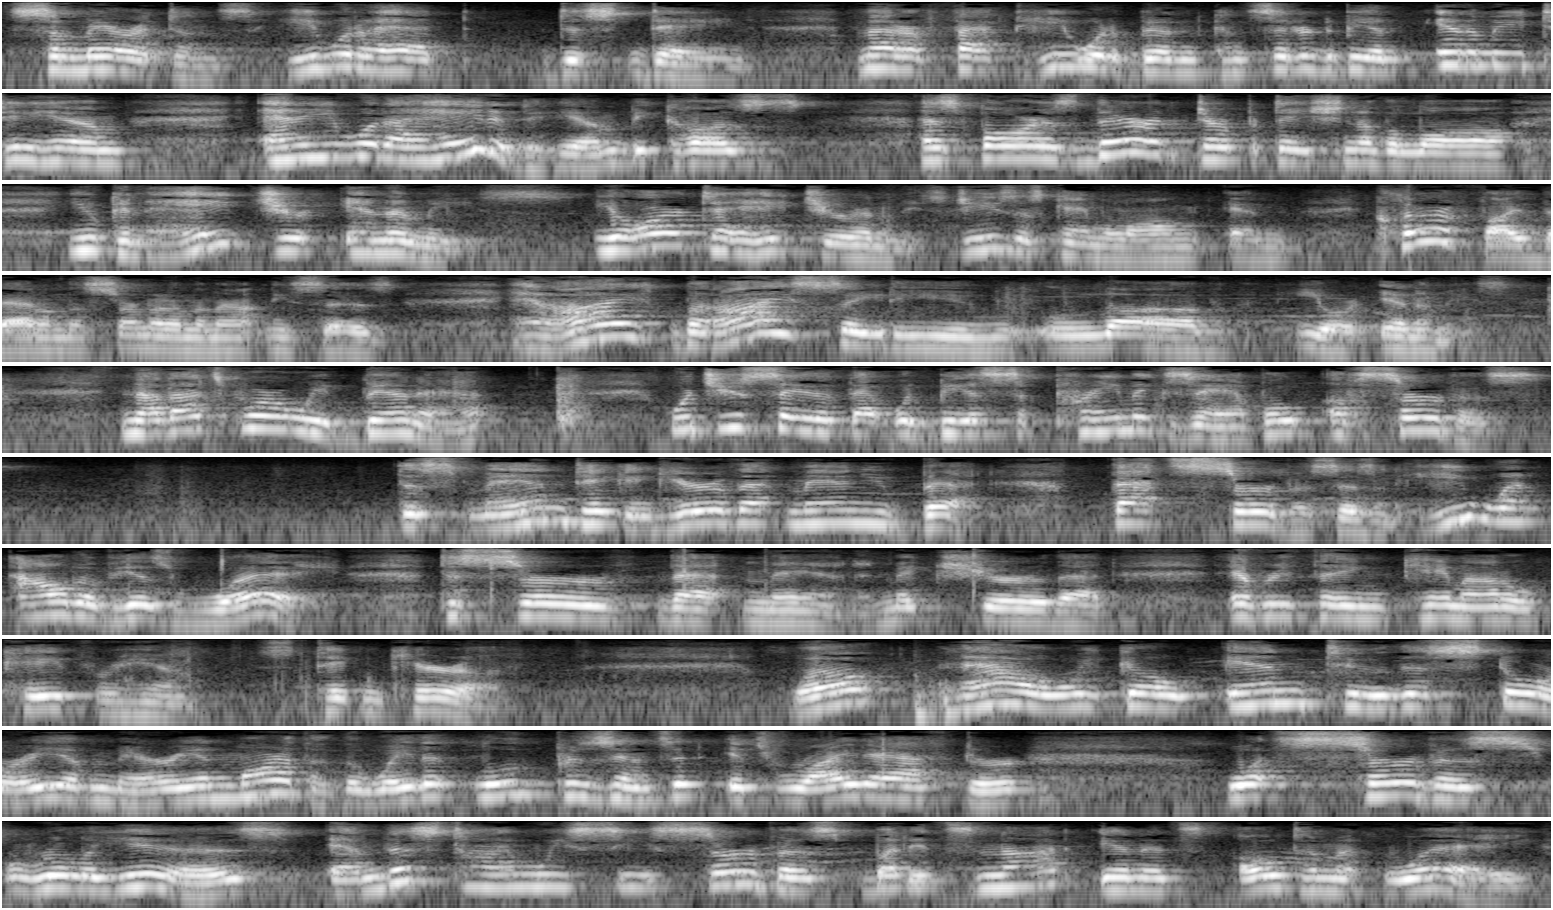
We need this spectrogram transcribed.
Samaritans, he would have had disdain. Matter of fact, he would have been considered to be an enemy to him, and he would have hated him because, as far as their interpretation of the law, you can hate your enemies. You are to hate your enemies. Jesus came along and clarified that on the Sermon on the Mount, and he says, "And I, but I say to you, love your enemies." Now that's where we've been at. Would you say that that would be a supreme example of service? This man taking care of that man, you bet. That's service, isn't it? He went out of his way to serve that man and make sure that everything came out okay for him, taken care of. Well, now we go into this story of Mary and Martha. The way that Luke presents it, it's right after what service really is. And this time we see service, but it's not in its ultimate way.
